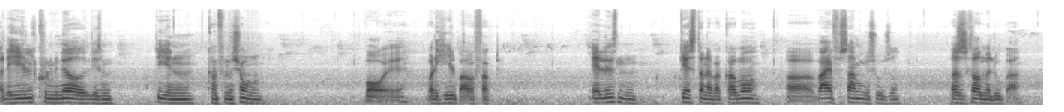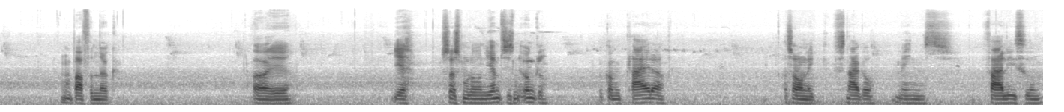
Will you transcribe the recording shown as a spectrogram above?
og det hele kulminerede ligesom i en konfirmation, hvor, øh, hvor det hele bare var fucked. Alle sådan, gæsterne var kommet og var i forsamlingshuset. Og så skrev Malou bare. Hun har bare fået nok. Og øh, ja, så smuttede hun hjem til sin onkel og kom i pleje der. Og så har hun ikke snakket med hendes far lige siden.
